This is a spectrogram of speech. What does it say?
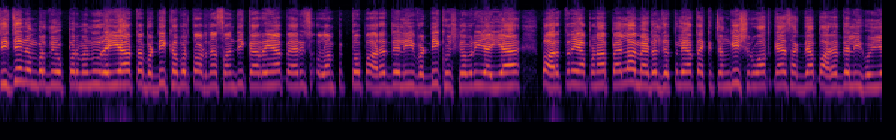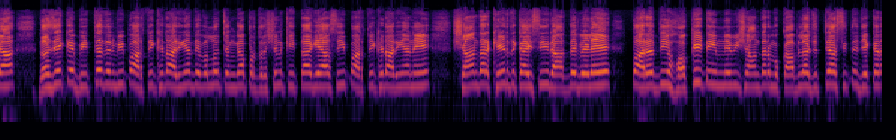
ਤੀਜੇ ਨੰਬਰ ਦੇ ਉੱਪਰ ਮੈਨੂੰ ਰਹੀ ਆ ਤਾਂ ਵੱਡੀ ਖਬਰ ਤੁਹਾਡੇ ਨਾਲ ਸਾਂਝੀ ਕਰ ਰਹੇ ਹਾਂ ਪੈਰਿਸ 올림픽 ਤੋਂ ਭਾਰਤ ਦੇ ਲਈ ਵੱਡੀ ਖੁਸ਼ਖਬਰੀ ਆਈ ਹੈ ਭਾਰਤ ਨੇ ਆਪਣਾ ਪਹਿਲਾ ਮੈਡਲ ਜਿੱਤ ਲਿਆ ਤਾਂ ਇੱਕ ਚੰਗੀ ਸ਼ੁਰੂਆਤ ਕਹਿ ਸਕਦੇ ਆ ਭਾਰਤ ਦੇ ਲਈ ਹੋਈ ਆ ਦੱਸਦੇ ਕਿ ਬੀਤੇ ਦਿਨ ਵੀ ਭਾਰਤੀ ਖਿਡਾਰੀਆਂ ਦੇ ਵੱਲੋਂ ਚੰਗਾ ਪ੍ਰਦਰਸ਼ਨ ਕੀਤਾ ਗਿਆ ਸੀ ਭਾਰਤੀ ਖਿਡਾਰੀਆਂ ਨੇ ਸ਼ਾਨਦਾਰ ਖੇਡ ਦਿਖਾਈ ਸੀ ਰਾਤ ਦੇ ਵੇਲੇ ਭਾਰਤ ਦੀ ਹਾਕੀ ਟੀਮ ਨੇ ਵੀ ਸ਼ਾਨਦਾਰ ਮੁਕਾਬਲਾ ਜਿੱਤਿਆ ਸੀ ਤੇ ਜੇਕਰ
